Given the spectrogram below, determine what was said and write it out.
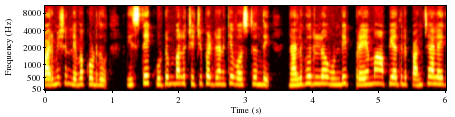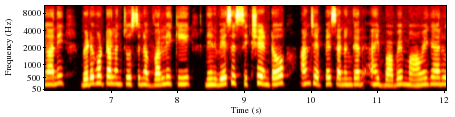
పర్మిషన్లు ఇవ్వకూడదు. ఇస్తే కుటుంబాలు చిచ్చుపెట్టడానికే వస్తుంది. నలుగురిలో ఉండి ప్రేమ ఆప్యాతలు పంచాలే కానీ విడగొట్టాలని చూస్తున్న వల్లికి నేను వేసే శిక్ష ఏంటో అని చెప్పేసి అనగానే అయ్యి బాబాయ్ మామయ్య గారు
